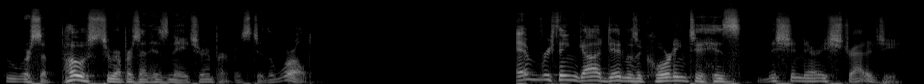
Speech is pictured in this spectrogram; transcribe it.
who were supposed to represent his nature and purpose to the world. Everything God did was according to his missionary strategy.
